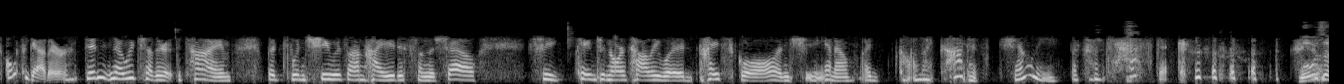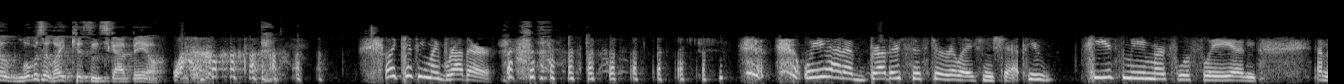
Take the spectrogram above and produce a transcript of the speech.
school together. Didn't know each other at the time, but when she was on hiatus from the show, she came to North Hollywood High School, and she, you know, I go, oh my God, that's Joni. That's fantastic. what was it? What was it like kissing Scott Baio? like kissing my brother. we had a brother sister relationship. He teased me mercilessly and and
